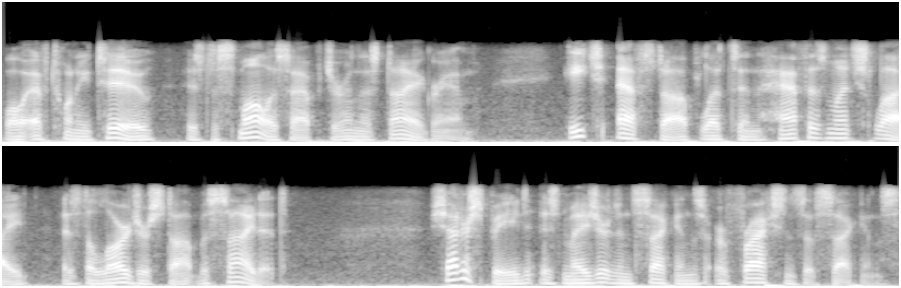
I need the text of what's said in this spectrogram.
while f22 is the smallest aperture in this diagram. Each f-stop lets in half as much light as the larger stop beside it. Shutter speed is measured in seconds or fractions of seconds.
